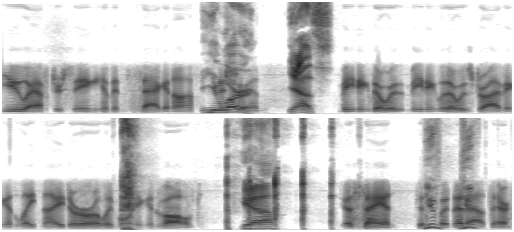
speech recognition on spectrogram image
you after seeing him in Saginaw. You were. Michigan, Yes. Meaning there was meaning there was driving and late night or early morning involved. yeah, Just saying. Just You've- putting it out there.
